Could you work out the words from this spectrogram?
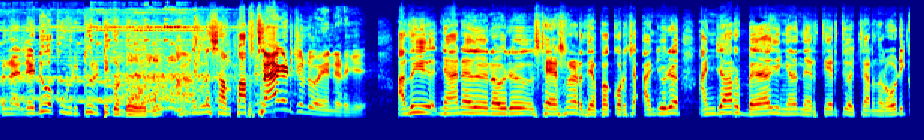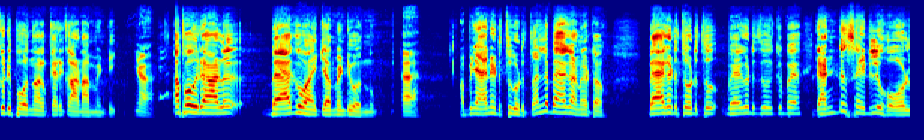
പിന്നെ ലഡുവൊക്കെ ഉരുട്ടി ഉരുട്ടി കൊണ്ടുപോകുന്നു അങ്ങനെയുള്ള സംഭവം അത് ഞാൻ ഒരു സ്റ്റേഷൻ നടത്തിയപ്പോൾ കുറച്ച് അഞ്ച് ഒരു അഞ്ചാറ് ബാഗ് ഇങ്ങനെ നിരത്തി നിരത്തി വെച്ചായിരുന്നു. റോഡിൽ കൂടി പോകുന്ന ആൾക്കാർ കാണാൻ വേണ്ടി. അപ്പോൾ ഒരാൾ ബാഗ് വാങ്ങിക്കാൻ വേണ്ടി വന്നു. അപ്പം ഞാൻ എടുത്തു കൊടുത്തു. നല്ല ബാഗാണ് കേട്ടോ. ബാഗ് എടുത്തു കൊടുത്തു. ബാഗ് എടുത്ത് നോക്കിയപ്പോൾ രണ്ട് സൈഡിൽ ഹോൾ.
